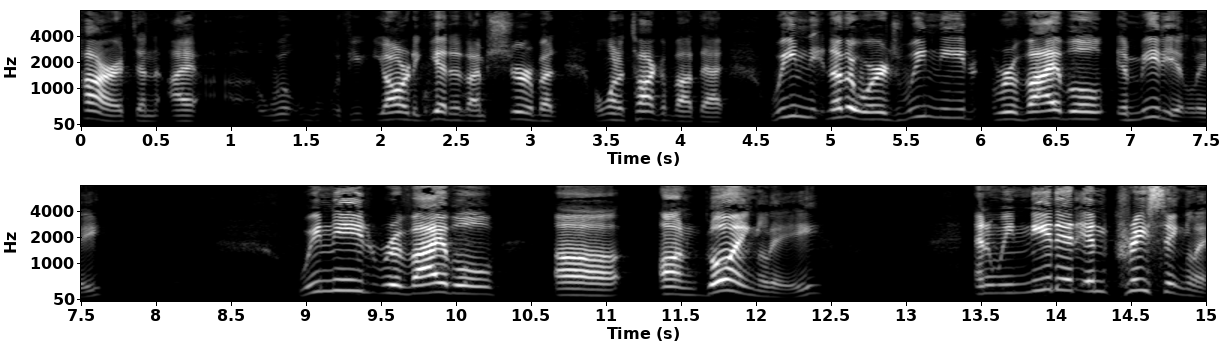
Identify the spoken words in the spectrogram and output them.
heart, and I, uh, if you, you already get it, I'm sure, but I want to talk about that. We, in other words, we need revival immediately we need revival uh, ongoingly, and we need it increasingly.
